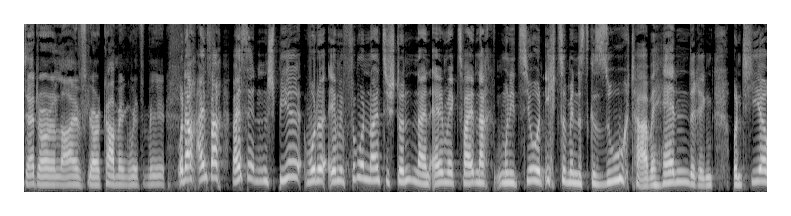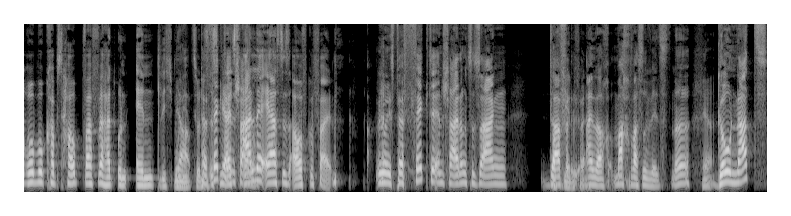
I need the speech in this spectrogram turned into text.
Dead or alive, you're coming with me. Und auch einfach, weißt du, ein Spiel, wo du irgendwie 95 Stunden ein Alan Wake 2 nach Munition, ich zumindest gesucht habe, händeringend. Und hier Robocops Hauptwaffe hat unendlich Munition. Ja, das ist mir als allererstes aufgefallen. Übrigens, perfekte Entscheidung zu sagen, dafür einfach mach, was du willst. Ne? Ja. Go nuts.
